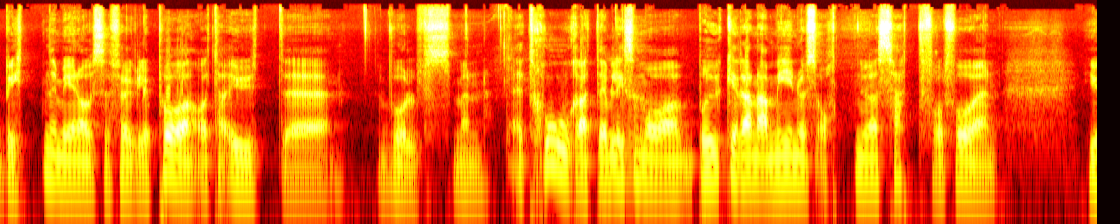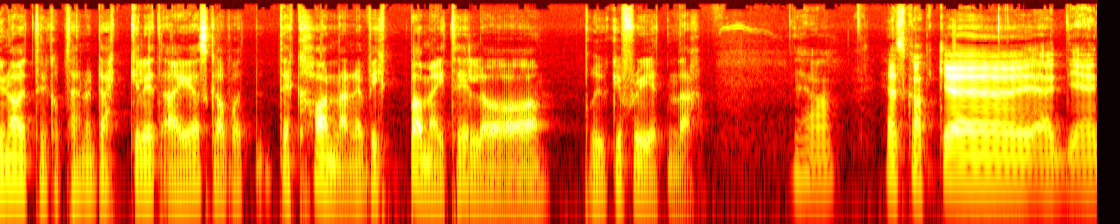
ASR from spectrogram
byttene mine også selvfølgelig på å ta ut eh, Wolfs. Men jeg tror at det liksom må bruke denne minus åtten uansett for å få en United-kaptein og dekke litt eierskap. At det kan hende vipper meg til å bruke freehiten der. Ja. Jeg skal ikke jeg,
